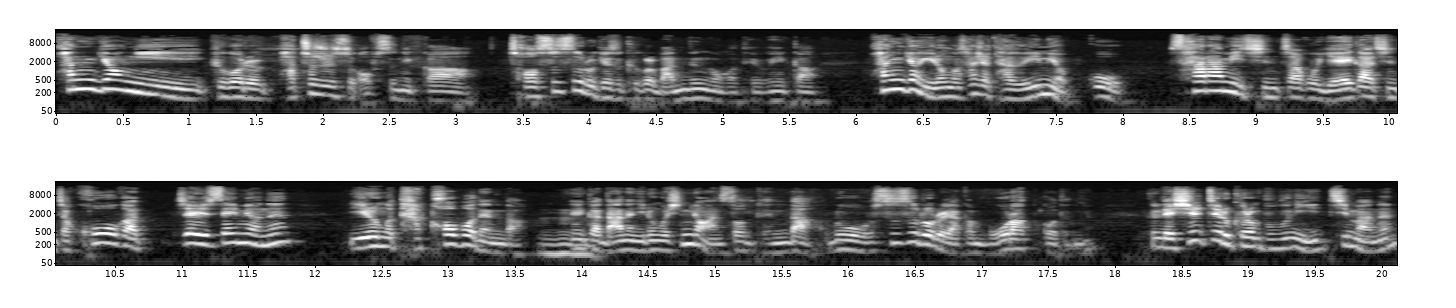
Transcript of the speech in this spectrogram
환경이 그거를 받쳐줄 수가 없으니까 저 스스로 계속 그걸 만든 것 같아요. 그러니까 환경 이런 거 사실 다 의미 없고 사람이 진짜고 얘가 진짜 코어가 제일 세면은 이런 거 다 커버된다. 음. 그러니까 나는 이런 거 신경 안 써도 된다로 스스로를 약간 몰았거든요. 근데 실제로 그런 부분이 있지만은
